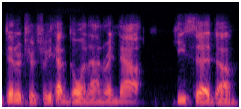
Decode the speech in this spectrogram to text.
dinner church we have going on right now, he said, um,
